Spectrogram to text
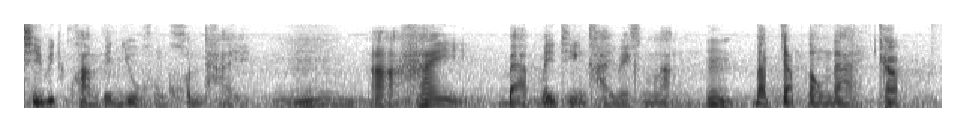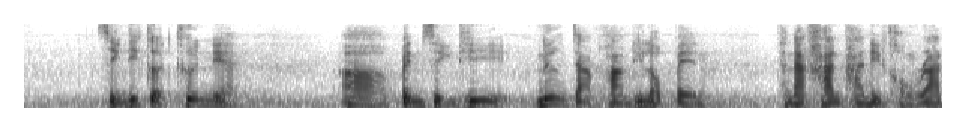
ชีวิตความเป็นอยู่ของคนไทยอืมอ่าให้แบบไม่ทิ้งใครไว้ข้างหลังอืมแบบจับต้องได้ครับ สิ่งที่เกิดขึ้นเนี่ยอ่า เป็นสิ่งที่เนื่องจากความที่เราเป็นธนาคารพาณิชย์ของรัฐ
